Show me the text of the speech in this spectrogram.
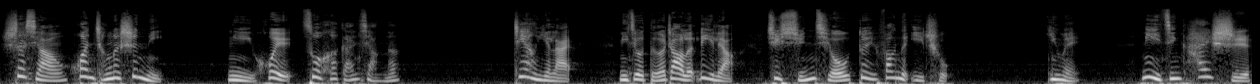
设想换成了是你，你会作何感想呢？这样一来，你就得到了力量去寻求对方的益处，因为。你已经开始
